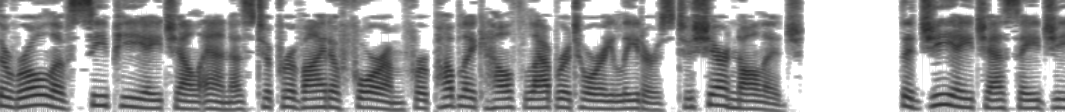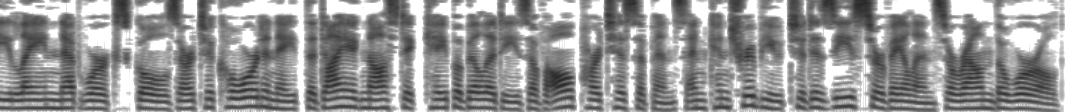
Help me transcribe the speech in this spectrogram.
The role of CPHLN is to provide a forum for public health laboratory leaders to share knowledge. The GHSAG lane network's goals are to coordinate the diagnostic capabilities of all participants and contribute to disease surveillance around the world.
